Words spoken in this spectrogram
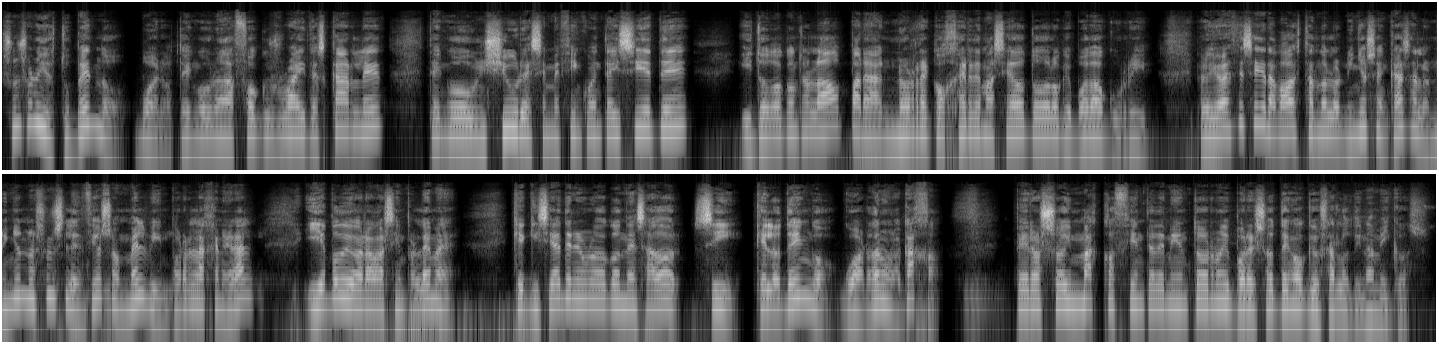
es un sonido estupendo. Bueno, tengo una Focusrite Scarlett, tengo un Shure SM57 y todo controlado para no recoger demasiado todo lo que pueda ocurrir. Pero yo a veces he grabado estando los niños en casa. Los niños no son silenciosos, Melvin, por regla general. Y he podido grabar sin problemas. ¿Que quisiera tener uno de condensador? Sí. ¿Que lo tengo? Guardar una caja. Mm. Pero soy más consciente de mi entorno y por eso tengo que usar los dinámicos.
